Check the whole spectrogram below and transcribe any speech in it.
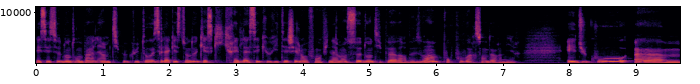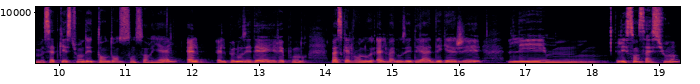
et c'est ce dont on parlait un petit peu plus tôt, c'est la question de qu'est-ce qui crée de la sécurité chez l'enfant, finalement, ce dont il peut avoir besoin pour pouvoir s'endormir. Et du coup, euh, cette question des tendances sensorielles, elle, elle, peut nous aider à y répondre parce qu'elle elle va nous aider à dégager les, les sensations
